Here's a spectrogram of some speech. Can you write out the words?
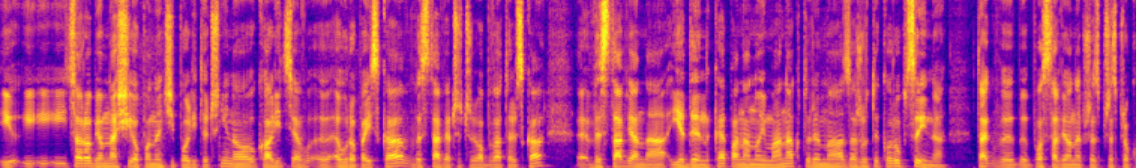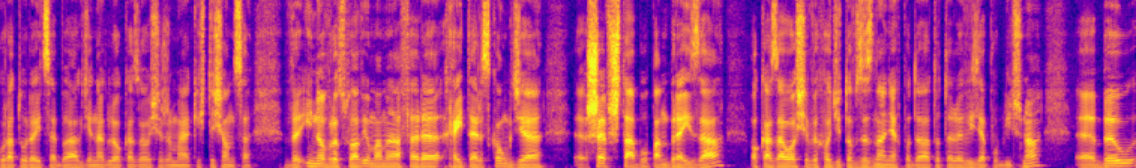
i, i, I co robią nasi oponenci polityczni? No, koalicja europejska wystawia, czy, czy obywatelska, e, wystawia na jedynkę pana Neumana, który ma zarzuty korupcyjne, tak, postawione przez, przez prokuraturę i CBA, gdzie nagle okazało się, że ma jakieś tysiące. W Inowrocławiu mamy aferę hejterską, gdzie e, szef sztabu, pan Bre Brejza, okazało się, wychodzi to w zeznaniach, podała to telewizja publiczna, e, był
